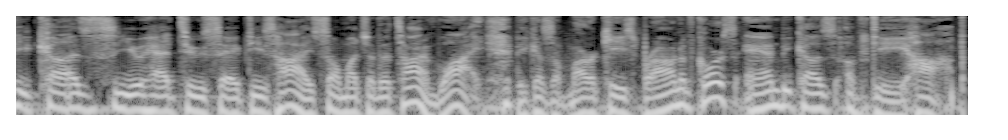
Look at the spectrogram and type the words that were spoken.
because you had two safeties high so much of the time. Why? Because of Marquise Brown, of course, and because of D Hop.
